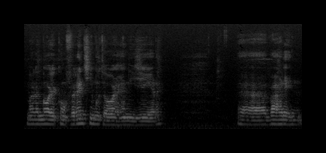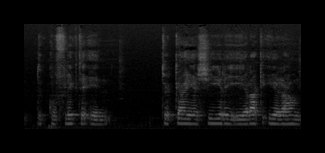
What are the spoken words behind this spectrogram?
maar een mooie conferentie moeten organiseren. eh, waarin de conflicten in Turkije, Syrië, Irak, Iran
